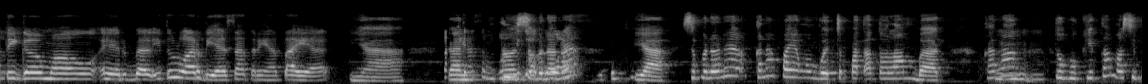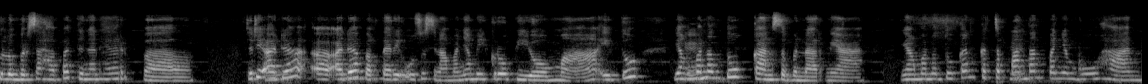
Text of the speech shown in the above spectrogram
ketika mau herbal itu luar biasa ternyata ya. Iya. Dan uh, sebenarnya puas. ya sebenarnya kenapa yang membuat cepat atau lambat? Karena hmm. tubuh kita masih belum bersahabat dengan herbal. Jadi hmm. ada uh, ada bakteri usus namanya mikrobioma itu yang hmm. menentukan sebenarnya, yang menentukan kecepatan hmm. penyembuhan.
